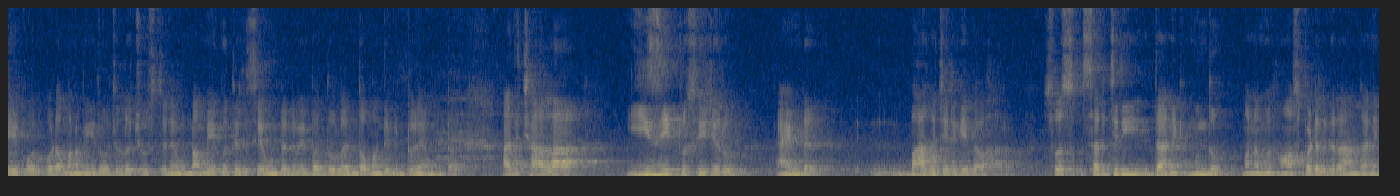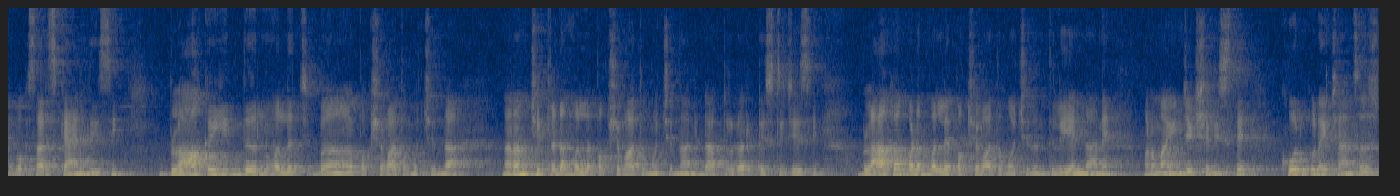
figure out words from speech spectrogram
చేయకోలు కూడా మనం ఈ రోజుల్లో చూస్తూనే ఉన్నాం. మీకు తెలిసే ఉంటుంది మీ బంధువులు ఎంతోమంది వింటూనే ఉంటారు. అది చాలా ఈజీ ప్రొసీజరు అండ్ బాగా జరిగే వ్యవహారం. సో సర్జరీ దానికి ముందు మనం హాస్పిటల్కి రాగానే ఒకసారి స్కాన్ తీసి బ్లాక్ అయిన దాని వల్ల పక్షవాతం వచ్చిందా నరం చిట్లడం వల్ల పక్షవాతం వచ్చిందా అని డాక్టర్ గారు టెస్ట్ చేసి బ్లాక్ అవ్వడం వల్లే పక్షవాతం వచ్చిందని తెలియంగానే మనం ఆ ఇంజెక్షన్ ఇస్తే కోలుకునే ఛాన్సెస్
